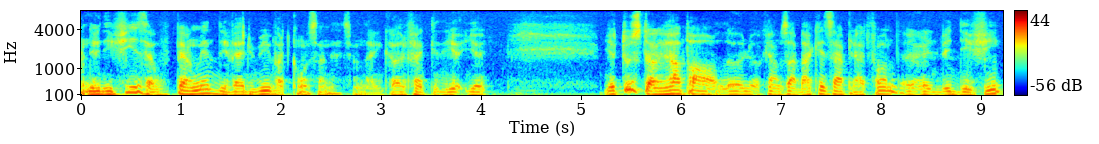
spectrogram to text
le défi, ça vous permet d'évaluer votre consommation d'alcool. Fait y il y a- il y a tout ce rapport-là, là, quand vous embarquez sur la plateforme, de relever le défi.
